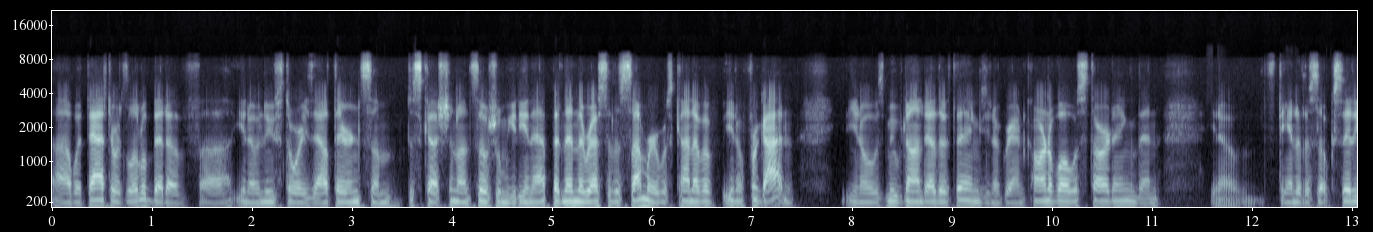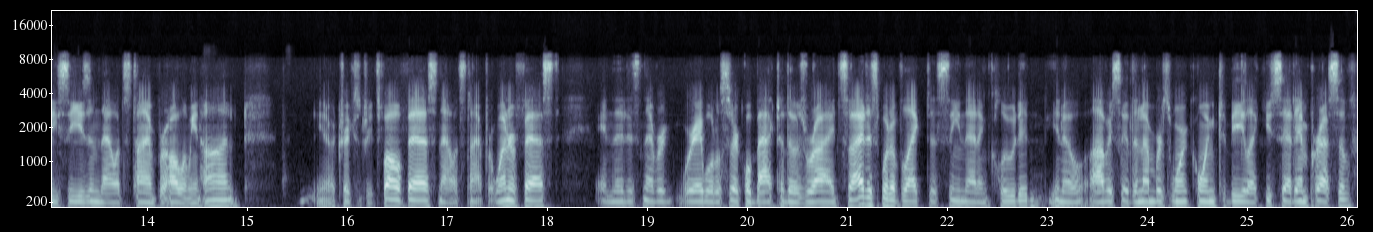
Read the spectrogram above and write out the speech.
uh, with that, there was a little bit of uh, you know news stories out there and some discussion on social media and that. But then the rest of the summer it was kind of a, you know forgotten. You know, it was moved on to other things. You know, Grand Carnival was starting. Then, you know, it's the end of the Soak City season. Now it's time for Halloween Haunt. You know, Tricks and Treats Fall Fest. Now it's time for Winterfest. And then it's never we're able to circle back to those rides. So I just would have liked to have seen that included. You know, obviously the numbers weren't going to be like you said impressive,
